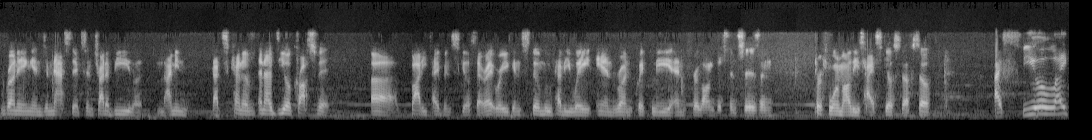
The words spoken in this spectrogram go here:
running and gymnastics and try to be, I mean, that's kind of an ideal CrossFit uh, body type and skill set, right? Where you can still move heavy weight and run quickly and for long distances and perform all these high skill stuff. So I feel like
